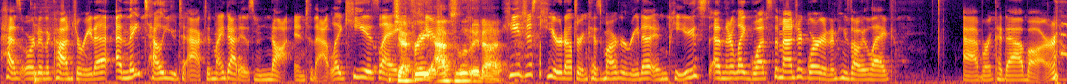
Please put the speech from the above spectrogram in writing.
has ordered the Conjurita, and they tell you to act, and my dad is not into that. Like he is like Jeffrey, here- absolutely not. He's just here to drink his margarita in peace, and they're like, "What's the magic word?" And he's always like, "Abracadabra."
